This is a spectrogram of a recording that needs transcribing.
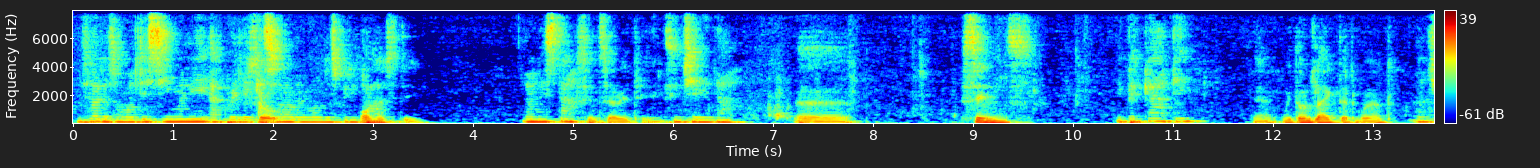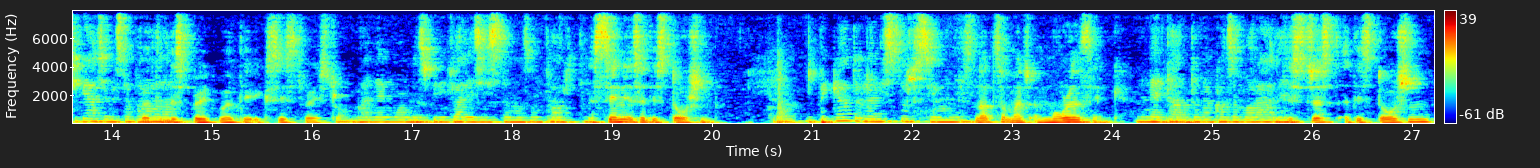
di solito sono molto simili a quelle So, che sono nel mondo spirituale. Honesty, L'onestà, sincerity, sincerità, uh, sins. I peccati, Yeah, we don't like that word. Non ci piace questa but in the spirit world they exist very strong. ma nel mondo spirituale esistono, sono forti. A sin is a distortion. Il peccato è una distorsione, It's not so much a moral thing. non è tanto una cosa morale, is just a distortion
